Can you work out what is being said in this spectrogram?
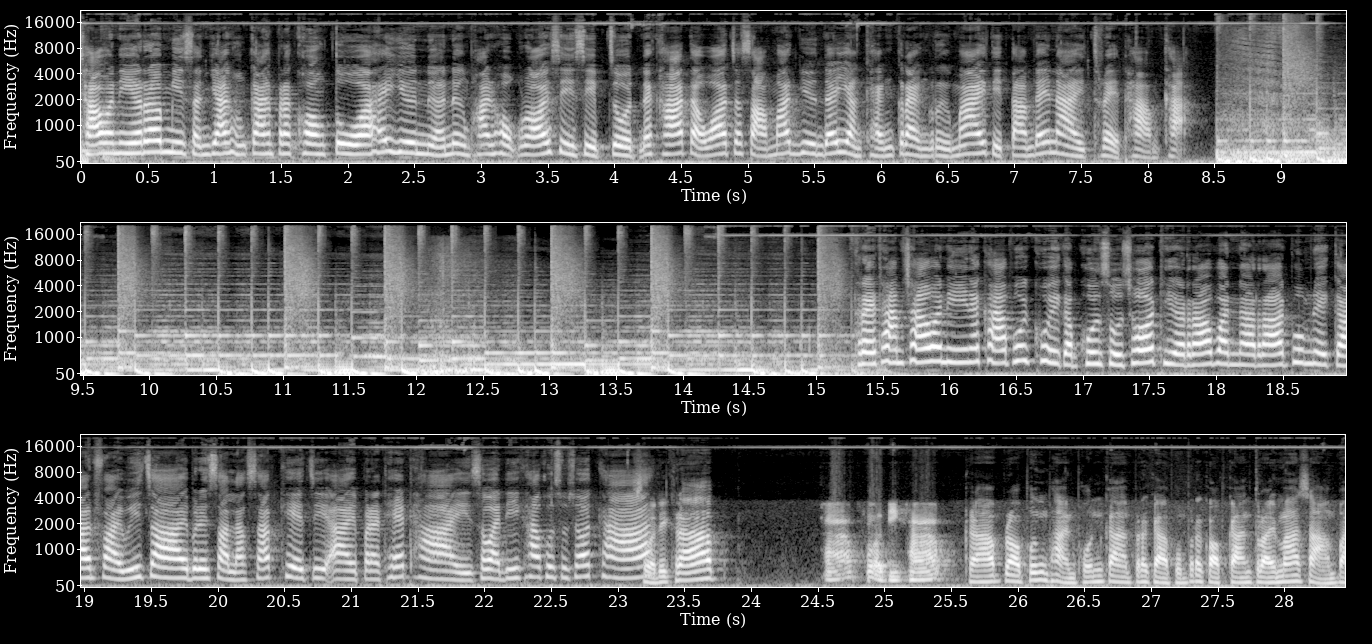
เช้าวันนี้เริ่มมีสัญญาณของการประคองตัวให้ยืนเหนือ 1,640 จุดนะคะ แต่ว่าจะสามารถยืนได้อย่างแข็งแกร่งหรือไม่ติดตามได้ในเทรดไทม์ค่ะเทรดไทม์เช้าวันนี้นะคะ พูดคุยกับคุณสุโชติธีรวรรณรัตน์ผู้อำนวยการฝ่ายวิจัย บริษัทหลักทรัพย์ KGI ประเทศไทย สวัสดีค่ะคุณสุโชติค่ะ สวัสดีครับ ครับ สวัสดีครับ ครับ เราเพิ่งผ่านพ้นการประกาศผลประกอบการไตรมาส3ไป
